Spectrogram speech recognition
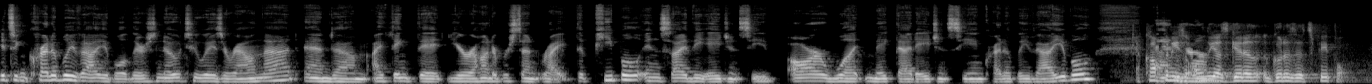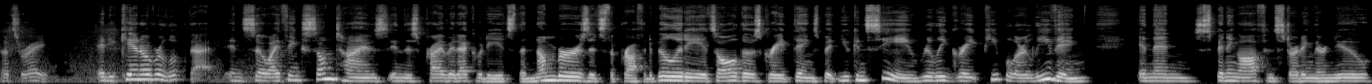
it's, incredibly valuable. There's no two ways around that. And um, I think that you're 100% right. The people inside the agency are what make that agency incredibly valuable. A company is um, only as good as, good as its people. That's right. and you can't overlook that. And so I think sometimes in this private equity, it's the numbers, it's the profitability, it's all those great things. But you can see really great people are leaving and then spinning off and starting their new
